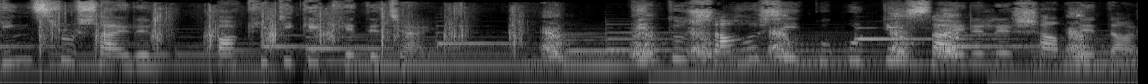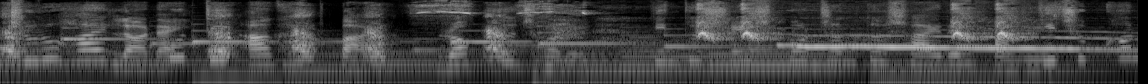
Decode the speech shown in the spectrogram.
হিংস্র সাইরেল পাখিটিকে খেতে চায়। কিন্তু সাহসী কুকুরটি সাইরেলের সামনে দাঁড়। শুরু হয় লড়াই, আঘাত পায়, রক্ত ঝরে। কিন্তু শেষ পর্যন্ত সাইরেল পালিয়ে কিছুক্ষণ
